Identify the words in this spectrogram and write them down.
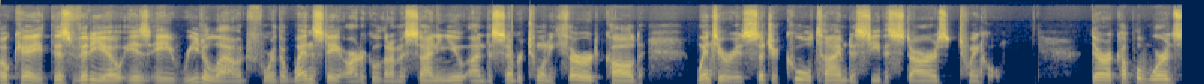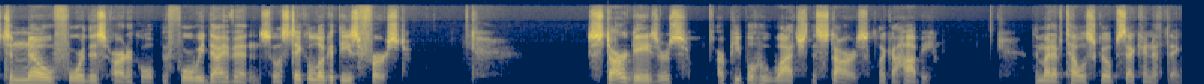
Okay, this video is a read aloud for the Wednesday article that I'm assigning you on December 23rd called Winter is Such a Cool Time to See the Stars Twinkle. There are a couple words to know for this article before we dive in, so let's take a look at these first. Stargazers are people who watch the stars like a hobby. They might have telescopes, that kind of thing,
